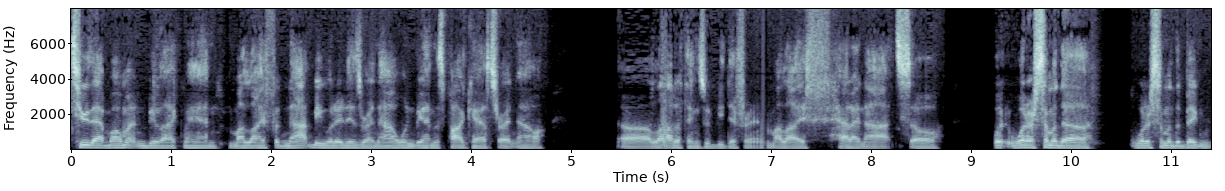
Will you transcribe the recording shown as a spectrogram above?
to that moment and be like, man, my life would not be what it is right now. I wouldn't be on this podcast right now. Uh, a lot of things would be different in my life had I not. So, what what are some of the what are some of the big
